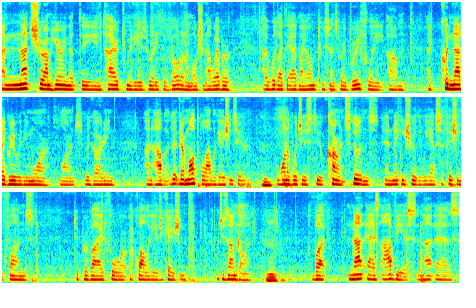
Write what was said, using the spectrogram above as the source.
I'm not sure I'm hearing that the entire committee is ready to vote on a motion. However, I would like to add my own two cents very briefly. Um, I could not agree with you more, Lawrence, regarding an obli, there, there are multiple obligations here. One of which is to current students and making sure that we have sufficient funds to provide for a quality education, which is ongoing but not as obvious, and not as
